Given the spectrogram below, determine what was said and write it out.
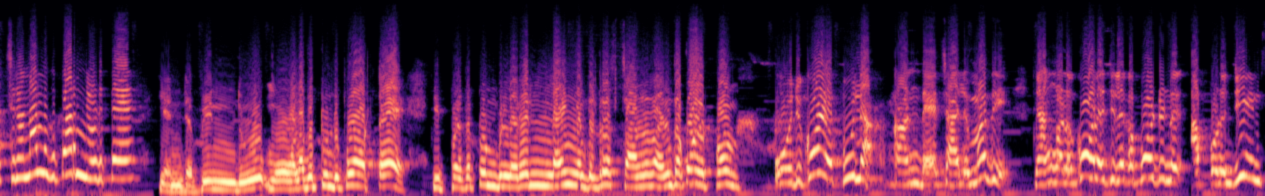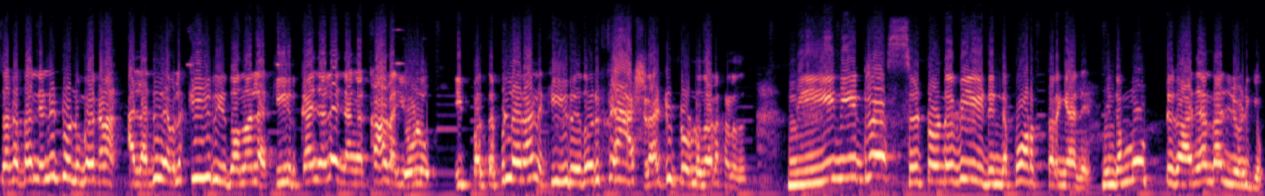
അച്ഛനും നമുക്ക് പറഞ്ഞു കൊടുത്തേ. എന്റെ ബിന്ദു മോളെ വിട്ടുണ്ട് പോട്ടെ. ഇപ്പോഴത്തെ പെൺപിള്ളേരെല്ലാം ഇങ്ങനത്തെ ഡ്രസ്സാണ് എന്താ കുഴപ്പം? ഒരു കുഴപ്പമില്ല. കണ്ടേച്ചാലും മതി. ഞങ്ങൾ കോളേജിലൊക്കെ പോയിട്ടുണ്ട്. അപ്പോഴും ജീൻസ് ഒക്കെ തന്നെ ഇട്ടുകൊണ്ട് പോയിക്കണം. അല്ലാതെ ഇതേപോലെ കീറിയതൊന്നല്ല കീറി ഞങ്ങൾ കളയുള്ളൂ. ഇപ്പത്തെ പിള്ളേരാണ് കീറിയത് ഒരു ഫാഷൻ ആയിട്ട് ഇട്ടുകൊണ്ട് നടക്കണത്. നീ നീ ഡ്രസ് ഇട്ടോണ്ട് വീടിന്റെ പുറത്തിറങ്ങിയാൽ നിന്റെ മുട്ടുകാരി ഞാൻ തല്ലുപിടിക്കും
